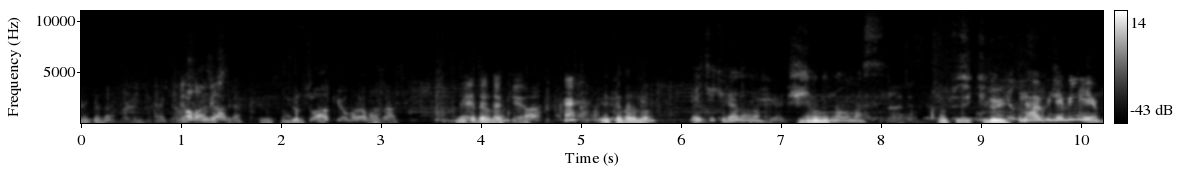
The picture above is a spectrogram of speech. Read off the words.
Ne kadar? Ramazan. Şu su akıyor mu Ramazan? Ne kadar alalım? Ne kadar alalım? 2 kilo alalım. Ne olur ne olmaz. Ne yapacağız iki kiloyu? Ne yapayım ne bileyim.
